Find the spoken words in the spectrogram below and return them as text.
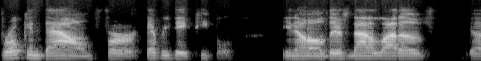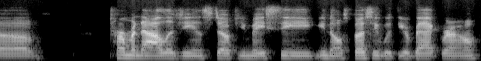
broken down for everyday people. You know, there's not a lot of uh, terminology and stuff you may see, you know, especially with your background.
